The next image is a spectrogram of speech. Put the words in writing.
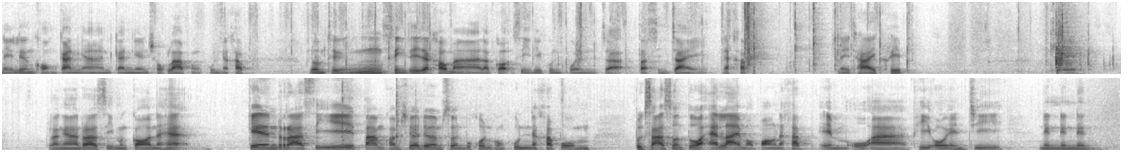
ในเรื่องของการงานการเงินโชคลาภของคุณนะครับ รวมถึงสิ่งที่จะเข้ามาแล้วก็สิ่งที่คุณควรจะตัดสินใจนะครับ ในท้ายคลิปโอเคพลังงานราศีมังกรนะฮะเกณฑ์ราศีตามความเชื่อเดิมส่วนบุคคลของคุณนะครับผมปรึกษาส่วนตัวแอดไลน์หมอปองนะครับ M O R P O N G 111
